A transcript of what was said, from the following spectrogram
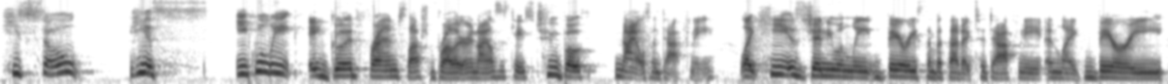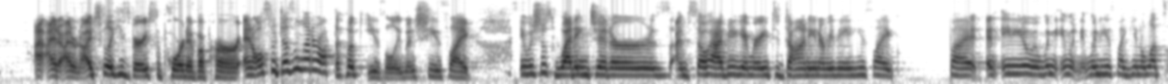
he's so, he is equally a good friend slash brother in Niles' case to both Niles and Daphne. Like he is genuinely very sympathetic to Daphne and like very, I, I, I don't know. I just feel like he's very supportive of her and also doesn't let her off the hook easily when she's like, it was just wedding jitters. I'm so happy to get married to Donnie and everything. And he's like, but and, and you know when, when when he's like, you know, let's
